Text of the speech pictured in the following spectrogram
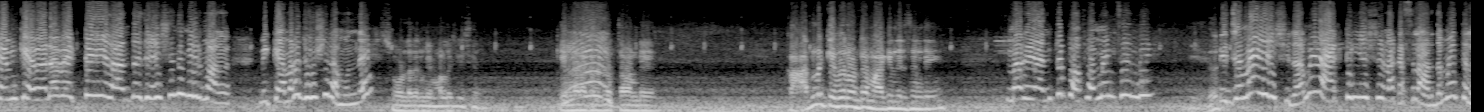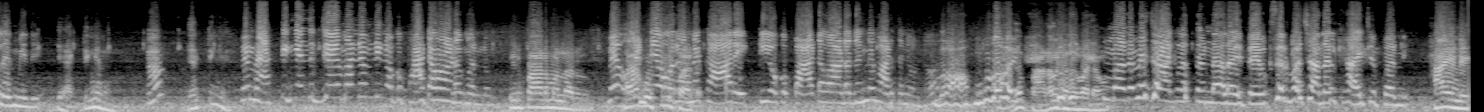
మేము కెమెరా పెట్టి ఇదంతా చేసింది మీరు మా కెమెరా చూసిరా ముందే? చూడలేదండి మిమ్మల్ని చూసాను కెమెరా చూస్తామండి? కార్లో కెమెరా ఉంటే మాకేం తెలుసండి? మరి అంత పర్ఫార్మెన్స్ ఏదో నిజమే చేసిరా? మీరు యాక్టింగ్ చేసిరా? నాకు అసలు అర్థమైతలేదు మీది. యాక్టింగ్ ఆ? యాక్టింగ్ మేము యాక్టింగ్ ఎందుకు చేయమన్నాం? నేను ఒక పాట పాడమన్నాం. మీరు పాడమన్నారు. మేము అంటే ఎవరైనా. కార్ ఎక్కి ఒక పాట పాడనని పాడుతూనే ఉంటాం మనమే జాగ్రత్త ఉండాలి అయితే. ఒకసారి మా ఛానల్కి హాయ్ చెప్పండి. హాయ్ అండి.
